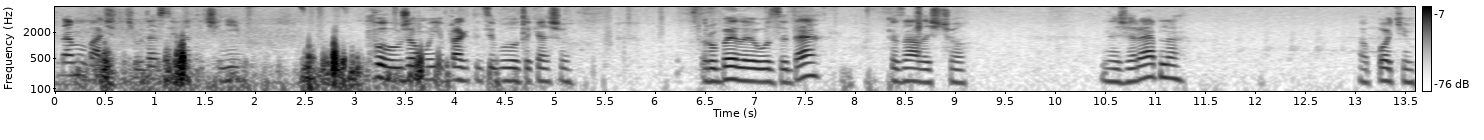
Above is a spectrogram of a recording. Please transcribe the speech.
Будемо бачити, чи буде стояти чи ні. Бо вже в моїй практиці було таке, що робили УЗД, казали, що не жеребна, а потім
